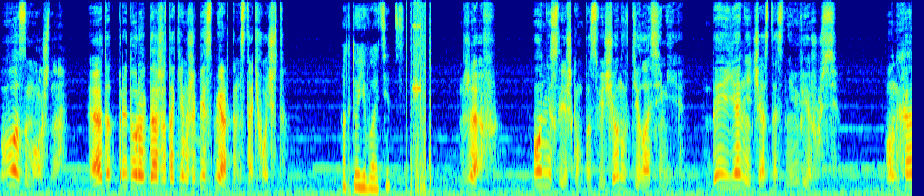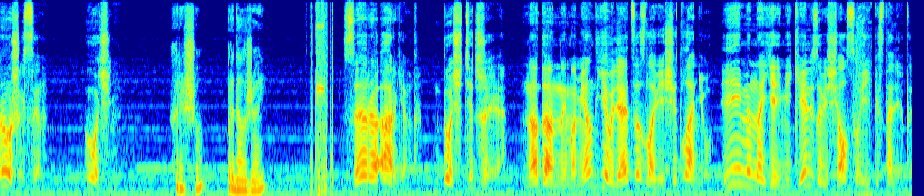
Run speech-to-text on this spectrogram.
Возможно. Этот придурок даже таким же бессмертным стать хочет. А кто его отец? Джефф. Он не слишком посвящен в дела семьи. Да и я не часто с ним вижусь. Он хороший сын. Очень. Хорошо, продолжай. Сэра Аргент, дочь Тиджея, на данный момент является зловещей дланью, и именно ей Микель завещал свои пистолеты.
